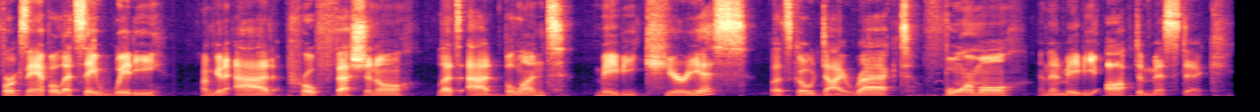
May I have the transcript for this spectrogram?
For example, let's say witty. I'm going to add professional Let's add blunt, maybe curious. Let's go direct, formal, and then maybe optimistic.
